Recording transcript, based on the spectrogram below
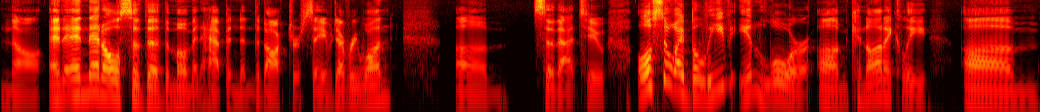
no and and then also the the moment happened and the doctor saved everyone. Um so that too. Also i believe in lore um canonically um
